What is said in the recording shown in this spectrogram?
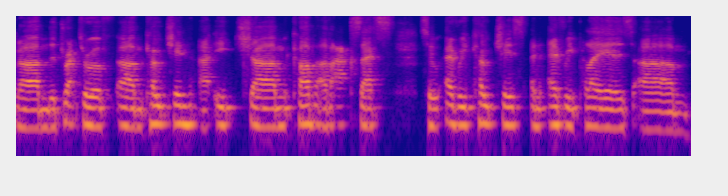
Um, the director of um, coaching at each um, club have access to every coach's and every player's um,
